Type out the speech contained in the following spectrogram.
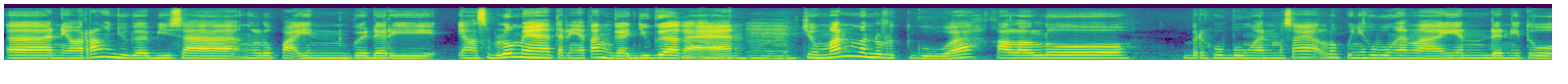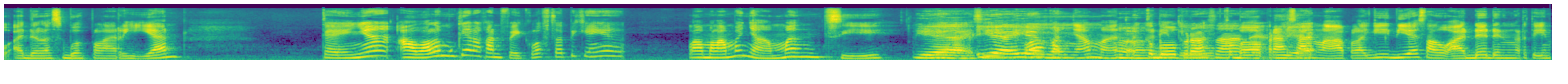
eh, nih orang juga bisa ngelupain gue dari yang sebelumnya. Ternyata enggak juga kan. Hmm. Cuman menurut gue kalau lo berhubungan, misalnya lo punya hubungan lain dan itu adalah sebuah pelarian, kayaknya awalnya mungkin akan fake love tapi kayaknya lama-lama nyaman sih. Iya, iya, iya, Lo akan emang. nyaman dengan Kebawa itu. perasaan Kebawa ya? perasaan Iya. lah, apalagi dia selalu ada dan ngertiin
